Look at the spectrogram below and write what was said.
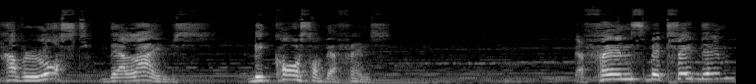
have lost their lives because of their friends. Their friends betrayed them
